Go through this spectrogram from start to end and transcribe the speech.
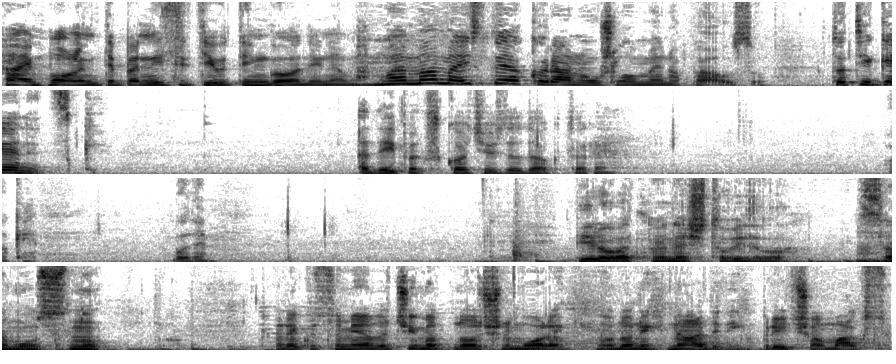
daj, molim te, pa nisi ti u tim godinama. Ma moja mama isto jako rano ušla u menopauzu. To ti je genetski. A da ipak skočiš do doktora? Ok, budem. Vjerovatno je nešto vidjela. Samo u snu. Rekao sam ja da će imat noćne more od onih nadinih priča o Maksu.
